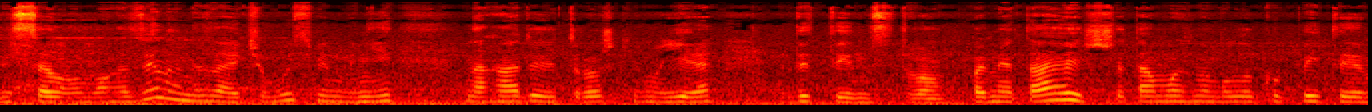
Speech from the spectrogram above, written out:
місцевого магазину, не знаю, чомусь він мені нагадує трошки моє дитинство. Пам'ятаю, що там можна було купити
